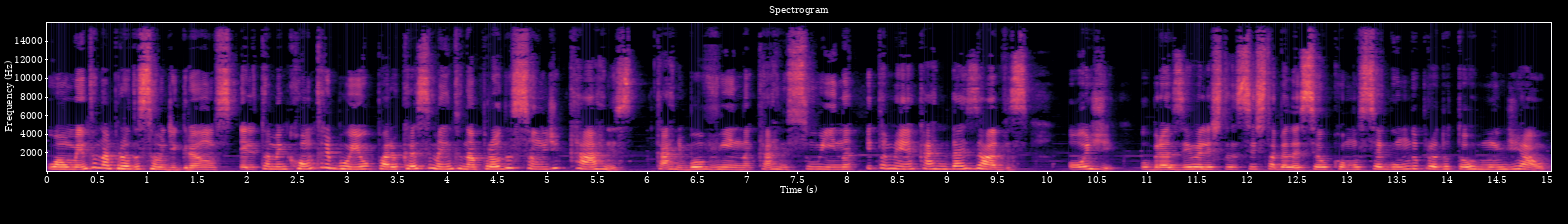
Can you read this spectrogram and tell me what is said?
o aumento na produção de grãos, ele também contribuiu para o crescimento na produção de carnes, carne bovina, carne suína e também a carne das aves. Hoje, o Brasil ele se estabeleceu como o segundo produtor mundial,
